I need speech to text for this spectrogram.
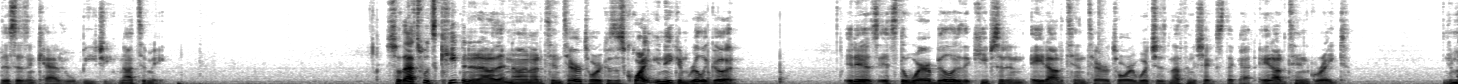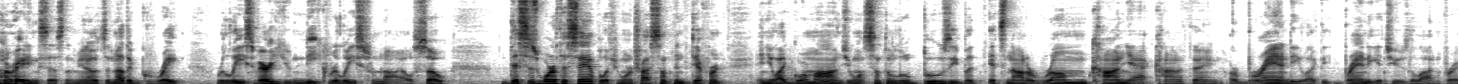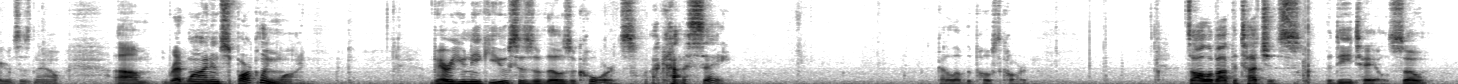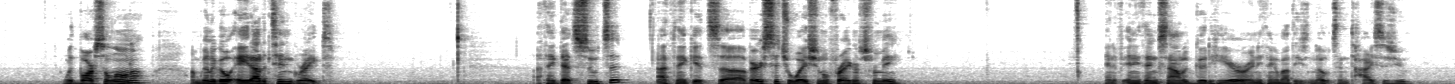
This isn't casual beachy, not to me. So that's what's keeping it out of that 9 out of 10 territory because it's quite unique and really good. It is. It's the wearability that keeps it in 8 out of 10 territory, which is nothing to shake a stick at. 8 out of 10, great. In my rating system. You know, it's another great release, very unique release from Niles. So this is worth a sample if you want to try something different and you like gourmands. You want something a little boozy, but it's not a rum cognac kind of thing or brandy. Like the brandy gets used a lot in fragrances now. Um, red wine and sparkling wine. Very unique uses of those accords, I gotta say. Gotta love the postcard. It's all about the touches, the details. So with Barcelona, I'm going to go 8 out of 10 great. I think that suits it. I think it's a very situational fragrance for me. And if anything sounded good here or anything about these notes entices you,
